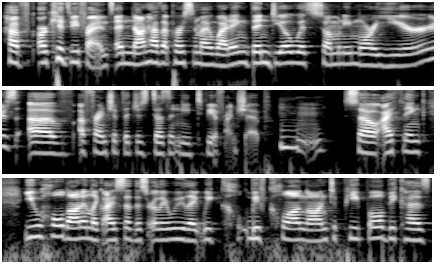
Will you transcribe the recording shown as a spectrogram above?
have our kids be friends and not have that person in my wedding than deal with so many more years of a friendship that just doesn't need to be a friendship. Mm-hmm. So I think you hold on and like I said this earlier, we like we cl- we've clung on to people because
